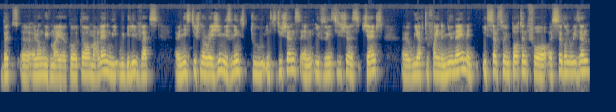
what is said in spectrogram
But along with my co-author Marlène, we, we believe that an institutional regime is linked to institutions, and if the institutions change, uh, we have to find a new name. And it's also important for a second reason,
